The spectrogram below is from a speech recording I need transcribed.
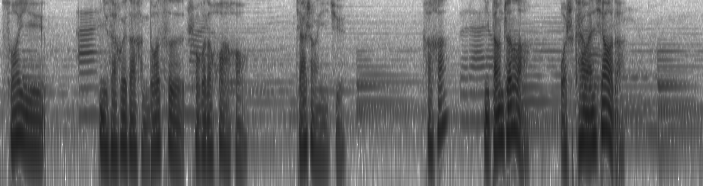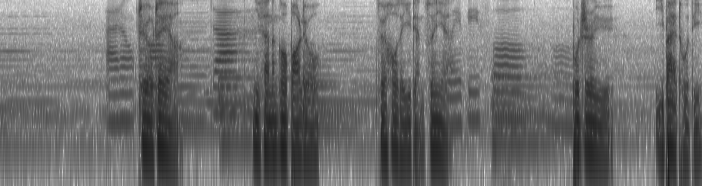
所以，你才会在很多次说过的话后，加上一句：“哈哈，你当真了？我是开玩笑的。”只有这样，你才能够保留最后的一点尊严，不至于一败涂地。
